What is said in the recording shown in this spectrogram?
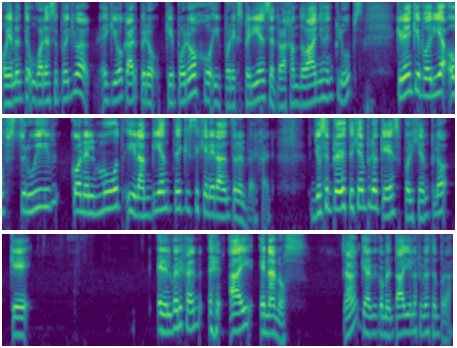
obviamente un guardia se puede equivocar, pero que por ojo y por experiencia trabajando años en clubs, creen que podría obstruir con el mood y el ambiente que se genera dentro del Berghain. Yo siempre doy este ejemplo que es, por ejemplo, que en el Berghain hay enanos, ¿ya? que es algo que comentaba yo en las primeras temporadas.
